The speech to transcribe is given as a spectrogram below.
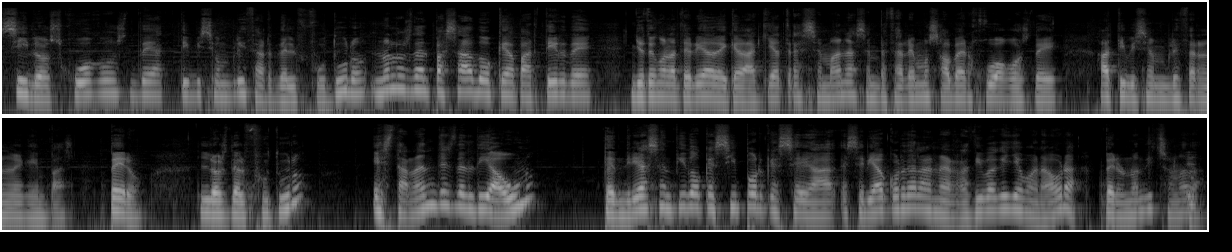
si los juegos de Activision Blizzard del futuro, no los del pasado, que a partir de. Yo tengo la teoría de que de aquí a tres semanas empezaremos a ver juegos de Activision Blizzard en el Game Pass. Pero, los del futuro, ¿estarán desde el día 1? Tendría sentido que sí, porque sea- sería acorde a la narrativa que llevan ahora, pero no han dicho nada.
